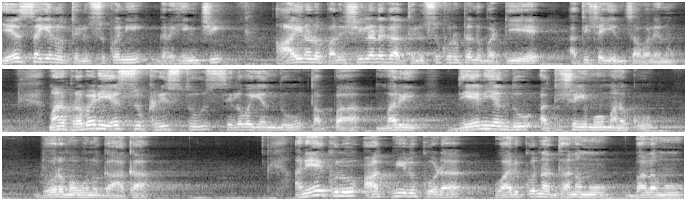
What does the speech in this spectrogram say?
ఏసయ్యను తెలుసుకొని గ్రహించి ఆయనను పరిశీలనగా తెలుసుకొనుటను బట్టియే అతిశయించవలెను. మన ప్రభుని యేసు క్రీస్తు సిలువయందు తప్ప మరి దేనియందు అతిశయము మనకు దూరమవును గాక? అనేకులు ఆత్మీయులు కూడా వారికున్న ధనము బలము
